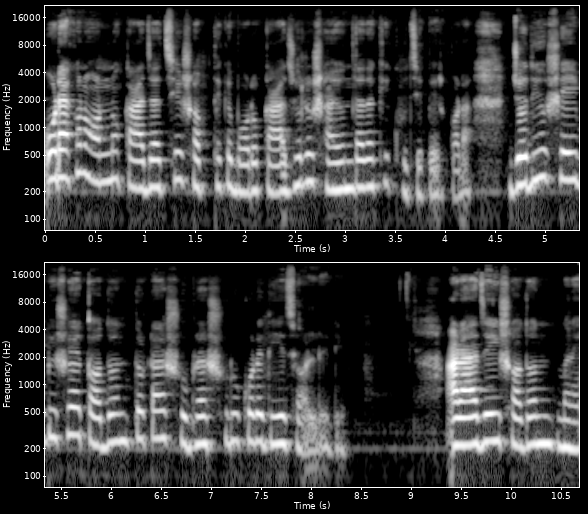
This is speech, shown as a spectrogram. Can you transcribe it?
ওর এখন অন্য কাজ আছে সব থেকে বড় কাজ হলো সায়ন দাদাকে খুঁজে বের করা। যদিও সেই বিষয়ে তদন্তটা শুভ্রা শুরু করে দিয়েছে অলরেডি আর আজ এই সদন মানে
